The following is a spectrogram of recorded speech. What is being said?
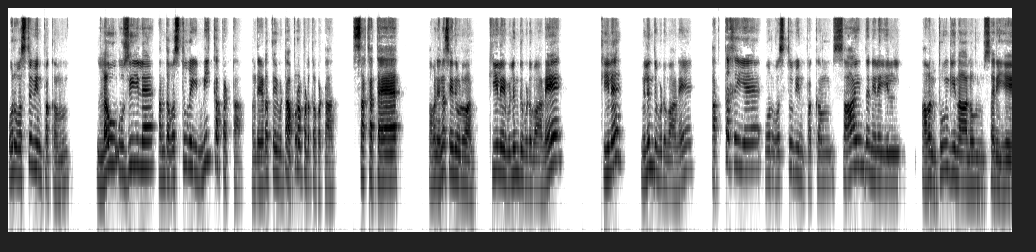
ஒரு வஸ்துவின் பக்கம். லவ் உசியில அந்த வஸ்துவை நீக்கப்பட்டான். அந்த இடத்தை விட்டு அப்புறப்படுத்தப்பட்டான். சகத்த அவன் என்ன செய்து விடுவான்? கீழே விழுந்து விடுவானே. கீழே விழுந்து விடுவானே. அத்தகைய ஒரு வஸ்துவின் பக்கம் சாய்ந்த நிலையில் அவன் தூங்கினாலும் சரியே.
